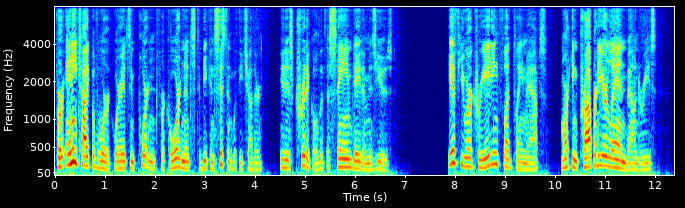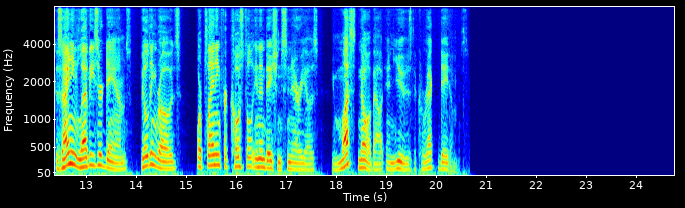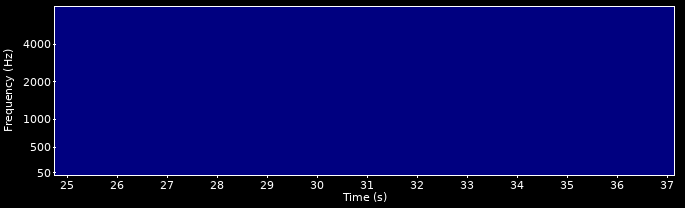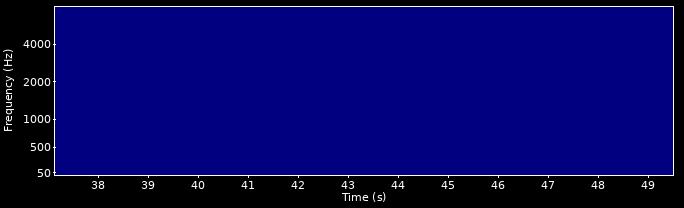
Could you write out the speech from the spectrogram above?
For any type of work where it's important for coordinates to be consistent with each other, it is critical that the same datum is used. If you are creating floodplain maps, marking property or land boundaries, designing levees or dams, building roads, or planning for coastal inundation scenarios, you must know about and use the correct datums.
